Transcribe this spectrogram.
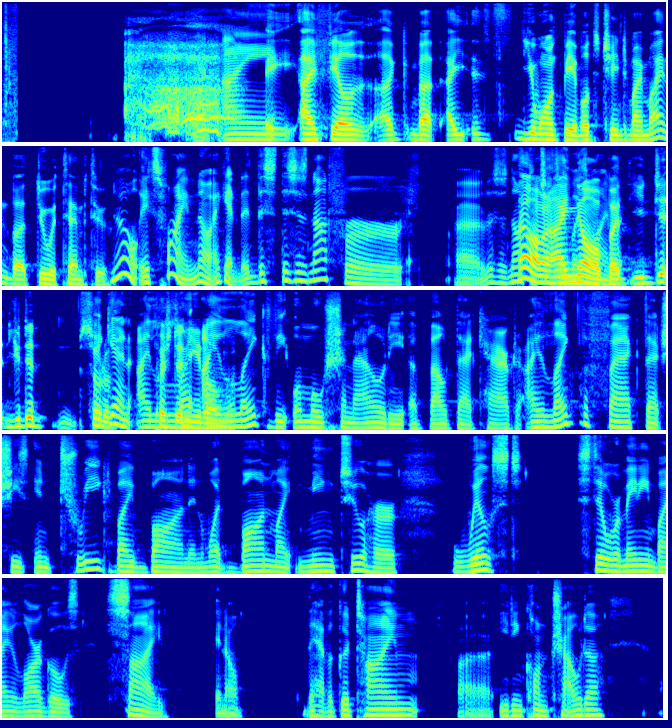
I I feel, uh, but I it's, you won't be able to change my mind, but do attempt to. No, it's fine. No, again, this this is not for. Uh, this is not. No, to change I anybody's know, mind, but you did you did sort again, of I push the li- needle. I like the emotionality about that character. I like the fact that she's intrigued by Bond and what Bond might mean to her, whilst still remaining by Largo's side. You know, they have a good time uh, eating conch chowder,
